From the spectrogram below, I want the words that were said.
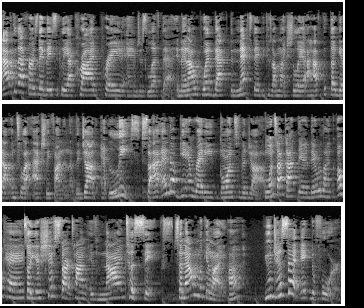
after that first day, basically, I cried, prayed, and just left that. And then I went back the next day because I'm like, Shalaya, I have to thug it out until I actually find another job, at least. So I end up getting ready, going to the job. Once I got there, they were like, okay, so your shift start time is 9 to 6. So now I'm looking like, huh? You just said 8 to 4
